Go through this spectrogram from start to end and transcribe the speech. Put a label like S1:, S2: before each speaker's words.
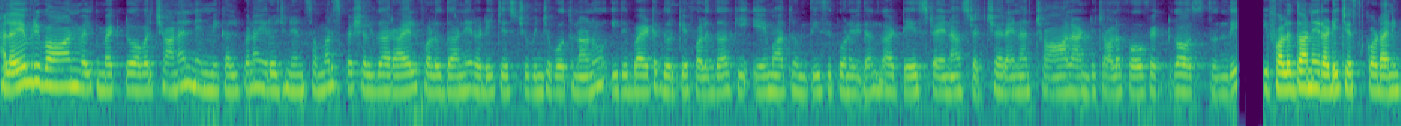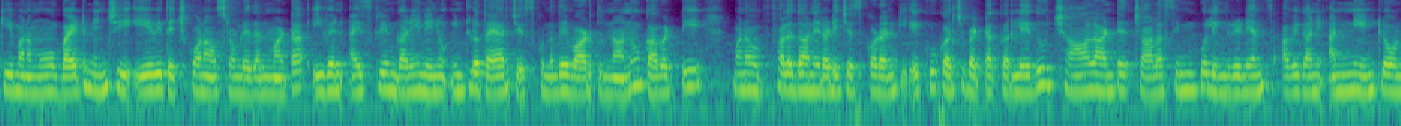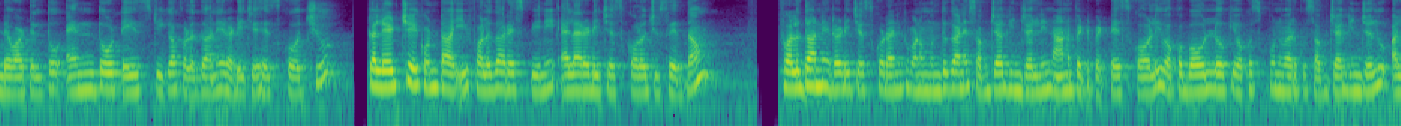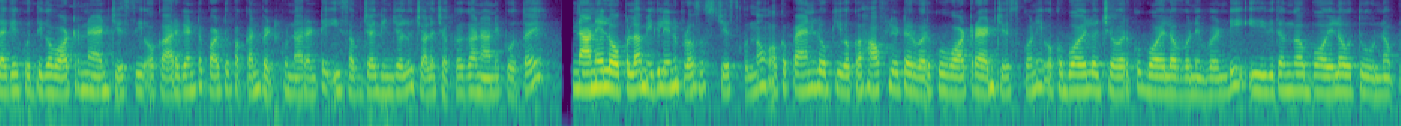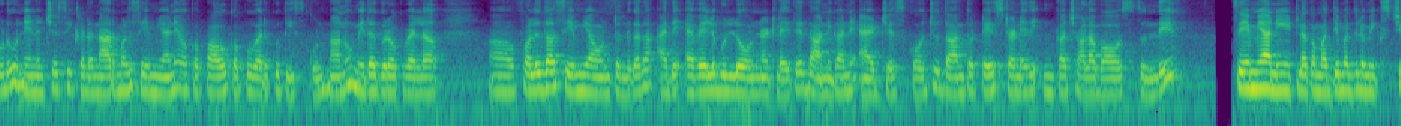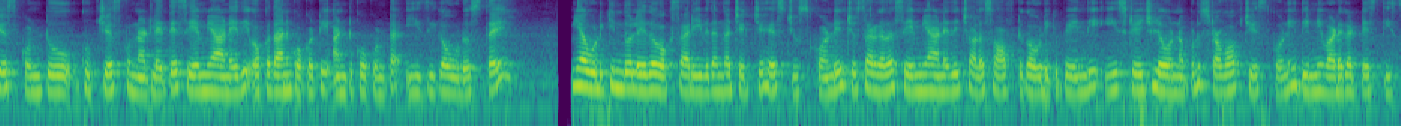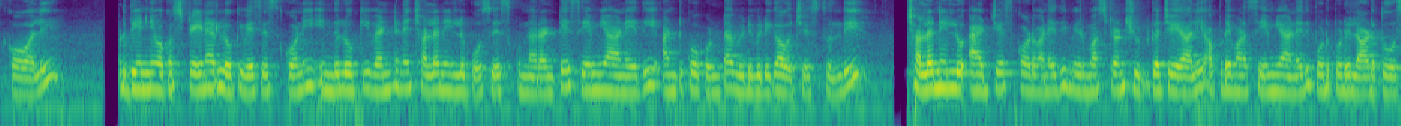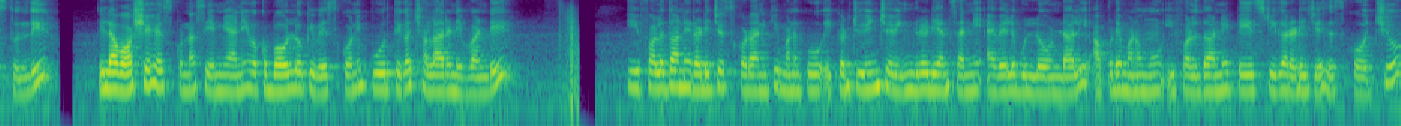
S1: Hello everyone welcome back to our channel. నేను మీ కల్పన. ఈరోజు నేను సమ్మర్ స్పెషల్గా రాయల్ ఫలుదాని రెడీ చేసి చూపించబోతున్నాను. ఇది బయట దొరికే ఫలుదాకి ఏమాత్రం తీసిపోని విధంగా టేస్ట్ అయినా స్ట్రక్చర్ అయినా చాలా అంటే చాలా పర్ఫెక్ట్గా వస్తుంది. ఈ ఫలుదాన్ని రెడీ చేసుకోవడానికి మనము బయట నుంచి ఏవి తెచ్చుకోవడం అవసరం లేదనమాట ఈవెన్ ఐస్ క్రీమ్ కానీ నేను ఇంట్లో తయారు చేసుకున్నదే వాడుతున్నాను. కాబట్టి మనం ఫలదాన్ని రెడీ చేసుకోవడానికి ఎక్కువ ఖర్చు పెట్టక్కర్లేదు. చాలా అంటే చాలా సింపుల్ ఇంగ్రీడియంట్స్ అవి కానీ అన్ని ఇంట్లో ఉండే వాటితో ఎంతో టేస్టీగా ఫలదాన్ని రెడీ చేసుకోవచ్చు. ఇక లేట్ చేయకుండా ఈ ఫలదా రెసిపీని ఎలా రెడీ చేసుకోవాలో చూసేద్దాం. ఫలదాన్ని రెడీ చేసుకోవడానికి మనం ముందుగానే సబ్జా గింజల్ని నానబెట్టి పెట్టేసుకోవాలి. ఒక బౌల్లోకి ఒక స్పూన్ వరకు సబ్జా గింజలు అలాగే కొద్దిగా వాటర్ని యాడ్ చేసి ఒక అరగంట పాటు పక్కన పెట్టుకున్నారంటే ఈ సబ్జా గింజలు చాలా చక్కగా నానిపోతాయి. నానే లోపల మిగిలిన ప్రాసెస్ చేసుకుందాం. ఒక ప్యాన్లోకి ఒక హాఫ్ లీటర్ వరకు వాటర్ యాడ్ చేసుకొని ఒక బాయిల్ వచ్చే వరకు బాయిల్ అవ్వనివ్వండి. ఈ విధంగా బాయిల్ అవుతూ ఉన్నప్పుడు నేను వచ్చేసి ఇక్కడ నార్మల్ సేమియాని ఒక పావు కప్పు వరకు తీసుకుంటున్నాను. మీ దగ్గర ఒకవేళ ఫలుదా సేమియా ఉంటుంది కదా అది అవైలబుల్లో ఉన్నట్లయితే దాన్ని కానీ యాడ్ చేసుకోవచ్చు. దాంతో టేస్ట్ అనేది ఇంకా చాలా బాగా వస్తుంది. సేమియాని ఇట్లాగా మధ్య మధ్యలో మిక్స్ చేసుకుంటూ కుక్ చేసుకున్నట్లయితే సేమియా అనేది ఒకదానికొకటి అంటుకోకుండా ఈజీగా ఉడొస్తాయి సేమియా ఉడికిందో లేదో ఒకసారి ఈ విధంగా చెక్ చేసేసి చూసుకోండి. చూసారు కదా సేమియా అనేది చాలా సాఫ్ట్గా ఉడికిపోయింది. ఈ స్టేజ్లో ఉన్నప్పుడు స్టవ్ ఆఫ్ చేసుకొని దీన్ని వడగట్టేసి తీసుకోవాలి. ఇప్పుడు దీన్ని ఒక స్ట్రైనర్లోకి వేసేసుకొని ఇందులోకి వెంటనే చల్లనీళ్ళు పోసేసుకున్నారంటే సేమియా అనేది అంటుకోకుండా విడివిడిగా వచ్చేస్తుంది. చల్లనీళ్ళు యాడ్ చేసుకోవడం అనేది మీరు మస్ట్ అండ్ షుడ్గా చేయాలి. అప్పుడే మన సేమియా అనేది పొడి పొడిలాడుతూ వస్తుంది. ఇలా వాష్ చేసేసుకున్న సేమియాని ఒక బౌల్లోకి వేసుకొని పూర్తిగా చల్లారనివ్వండి. ఈ ఫలదాన్ని రెడీ చేసుకోవడానికి మనకు ఇక్కడ చూపించే ఇంగ్రీడియంట్స్ అన్నీ అవైలబుల్లో ఉండాలి. అప్పుడే మనము ఈ ఫలదాన్ని టేస్టీగా రెడీ చేసేసుకోవచ్చు.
